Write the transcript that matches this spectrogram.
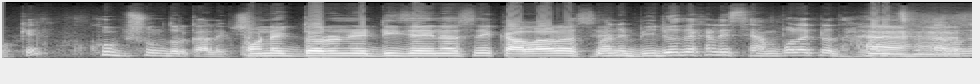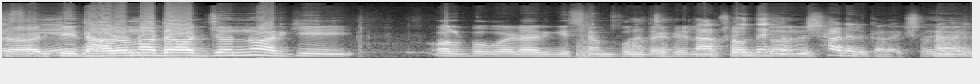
ওকে খুব সুন্দর কালেকশন অনেক ধরনের ডিজাইন আছে কালার আছে। মানে ভিডিও দেখালে স্যাম্পল একটা ধারণা হ্যাঁ আছে, হ্যাঁ আর কি ধারণা দেওয়ার জন্য আর কি অল্প করে আর কি স্যাম্পল আচ্ছা, দেখাইলাম সব ধরনের। শার্টের কালেকশন হ্যাঁ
